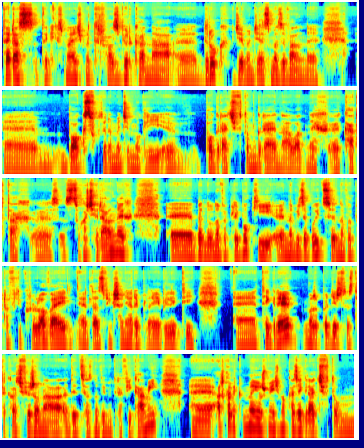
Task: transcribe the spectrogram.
Teraz, tak jak wspomnieliśmy, trwa zbiórka na e, druk, gdzie będzie zmazywalny e, box, w którym będziemy mogli e, pograć w tą grę na ładnych kartach z suchości realnych. Będą nowe playbooki, nowi zabójcy, nowy profil królowej dla zwiększenia replayability tej gry. Może powiedzieć, że to jest taka odświeżona edycja z nowymi grafikami. Aczkolwiek my już mieliśmy okazję grać w tą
